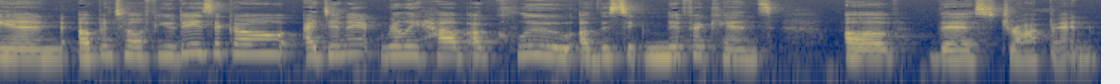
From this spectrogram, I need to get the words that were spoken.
And up until a few days ago, I didn't really have a clue of the significance of this drop in.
